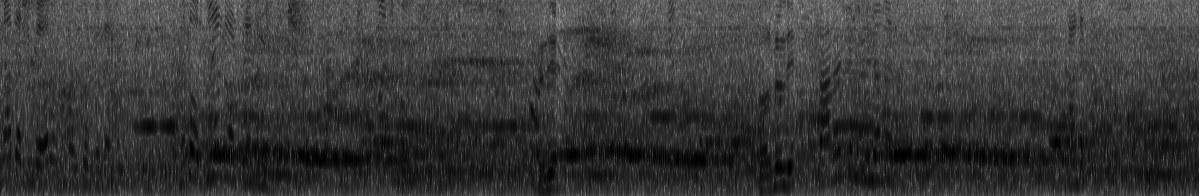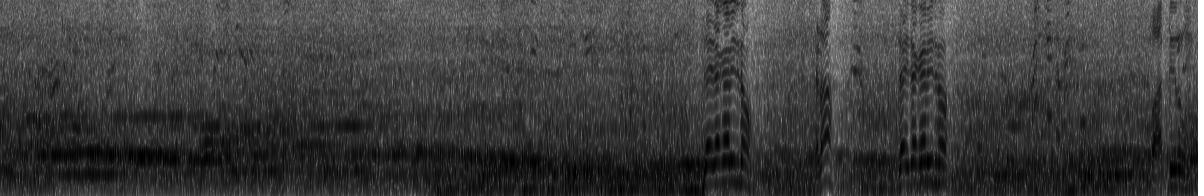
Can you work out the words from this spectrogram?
ഇതിനകത്തായിരിക്കും വേറെ ഒന്നും പൈസ കൊടുക്കണ്ടേ? അത് ഒറിജിനൽ എന്തിയെ? ഡോൾഫിൻ എന്തിയെ? കാണ്ടേ? ഇതാ ഇതാ കയറി ഇരുന്നോ എടാ. ഇതാ ഇതാ കയറിയിരുന്നോ? പാർട്ടി റൂമോ?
